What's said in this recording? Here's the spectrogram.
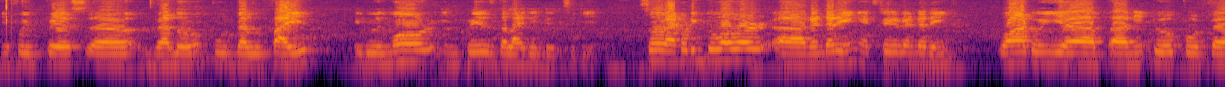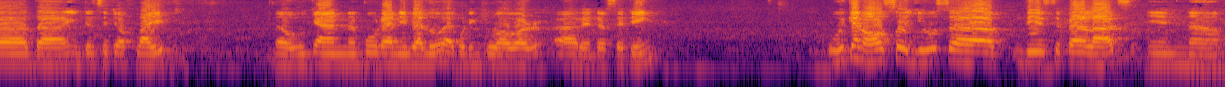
If we press uh, value put value 5 it will more increase the light intensity. So according to our uh, rendering exterior rendering what we uh, uh need to put uh, the intensity of light now we can put any value according to our uh, render setting we can also use uh, this parallax in uh,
